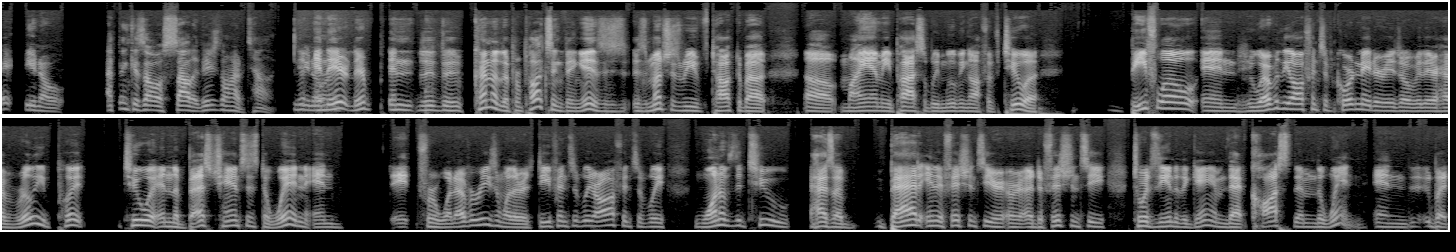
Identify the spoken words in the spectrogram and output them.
they, you know, I think it's all solid. They just don't have talent. You know, and they're they're and the, the kind of the perplexing thing is, is as much as we've talked about uh Miami possibly moving off of Tua, Beeflo and whoever the offensive coordinator is over there have really put Tua in the best chances to win and it for whatever reason whether it's defensively or offensively one of the two has a bad inefficiency or, or a deficiency towards the end of the game that cost them the win and but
